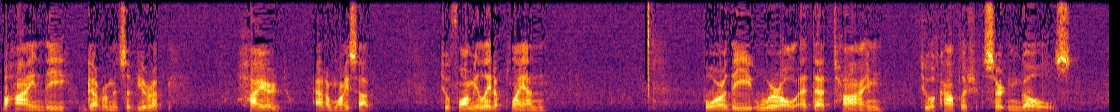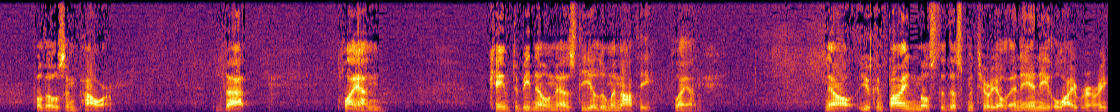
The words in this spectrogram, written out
behind the governments of Europe hired Adam Weishaupt to formulate a plan for the world at that time to accomplish certain goals for those in power. That plan came to be known as the Illuminati plan. Now, you can find most of this material in any library,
